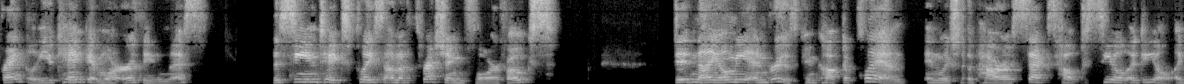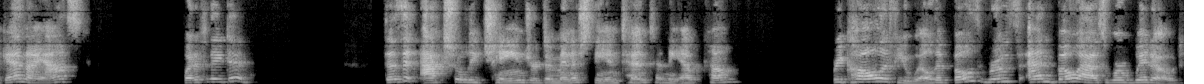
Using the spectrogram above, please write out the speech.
Frankly, you can't get more earthy than this. The scene takes place on a threshing floor, folks. Did Naomi and Ruth concoct a plan in which the power of sex helped seal a deal? Again, I ask, what if they did? Does it actually change or diminish the intent and the outcome? Recall, if you will, that both Ruth and Boaz were widowed,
